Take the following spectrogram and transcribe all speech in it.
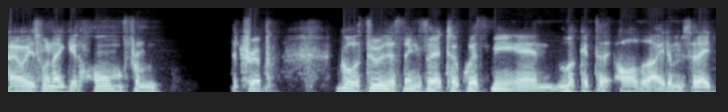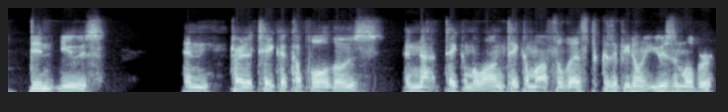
I always when I get home from the trip, go through the things that I took with me and look at the, all the items that I didn't use, and try to take a couple of those and not take them along, take them off the list. Because if you don't use them over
